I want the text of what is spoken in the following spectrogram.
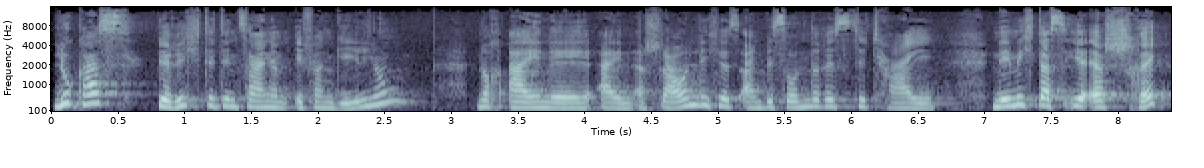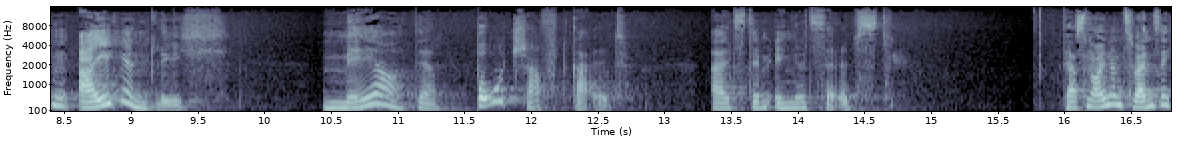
Lukas berichtet in seinem Evangelium noch eine, ein erstaunliches, ein besonderes Detail, nämlich dass ihr Erschrecken eigentlich mehr der Botschaft galt als dem Engel selbst. Vers 29,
